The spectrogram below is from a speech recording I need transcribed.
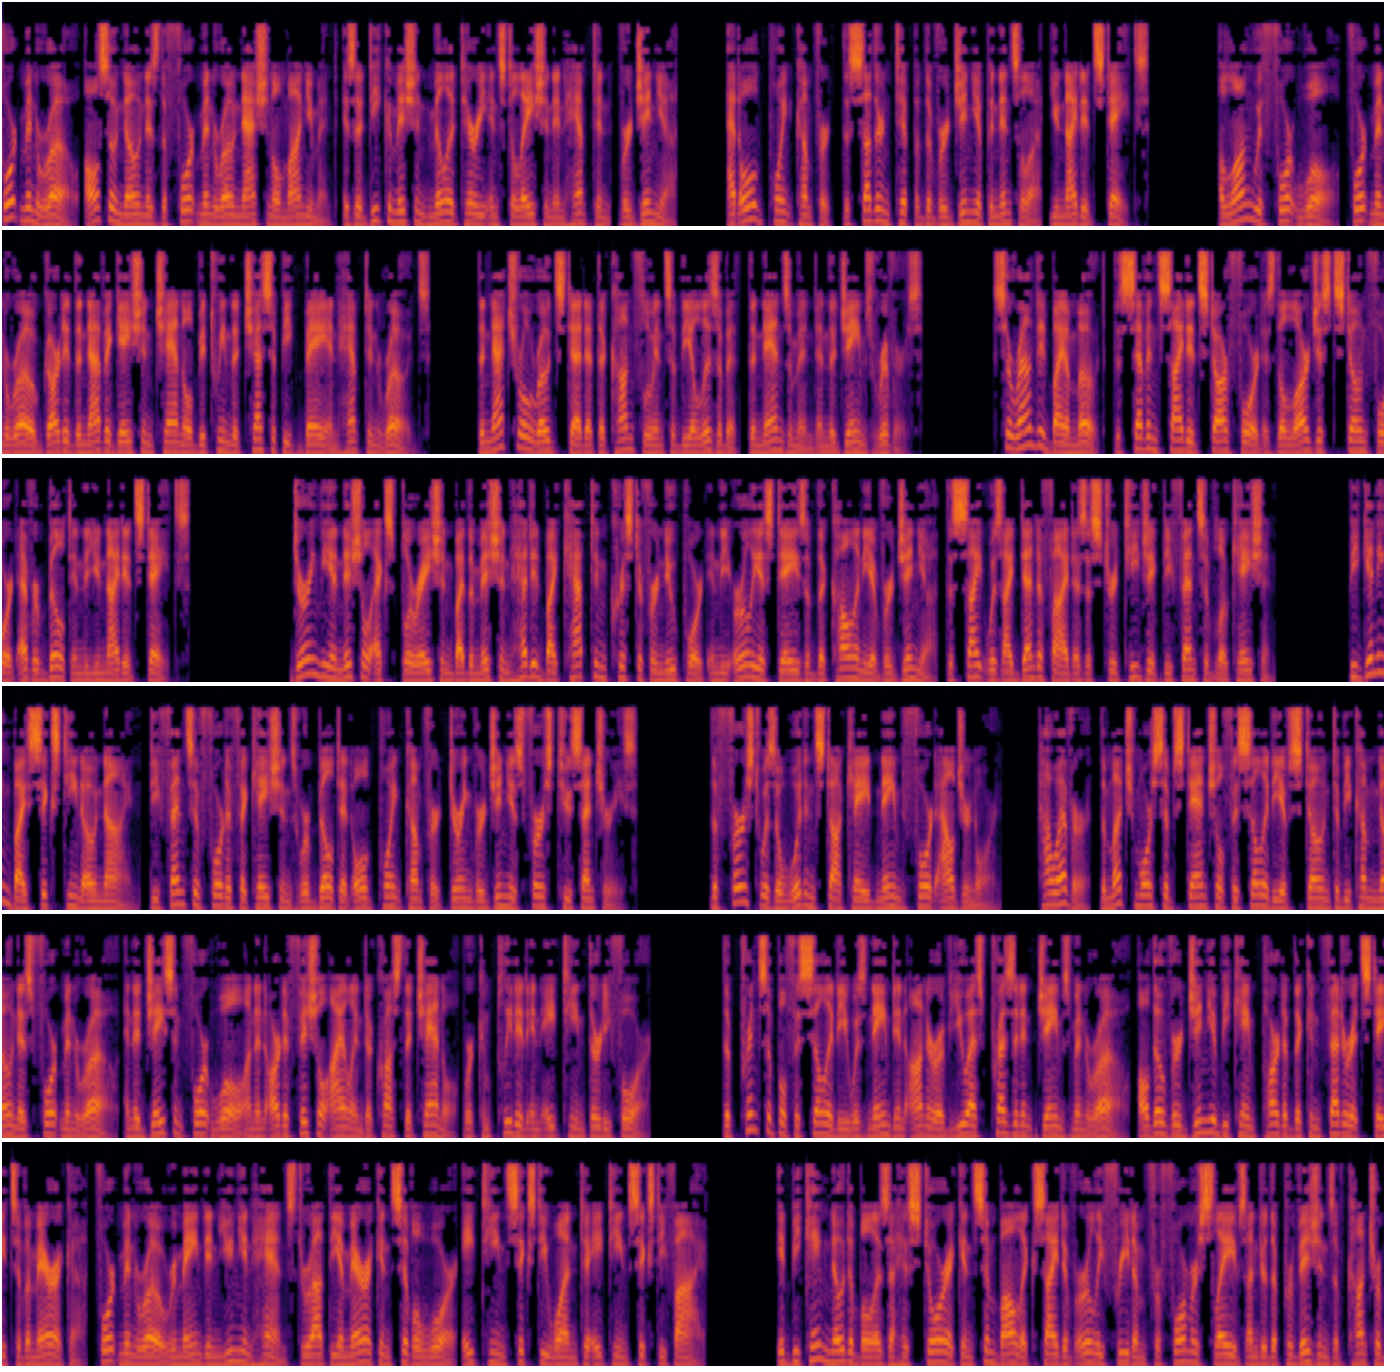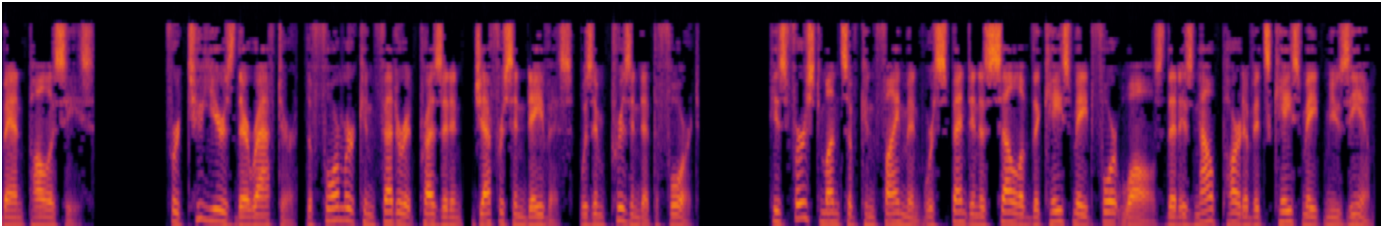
Fort Monroe also known as the Fort Monroe National Monument is a decommissioned military installation in Hampton, Virginia—at Old Point Comfort, the southern tip of the Virginia Peninsula, United States. Along with Fort Wool, Fort Monroe guarded the navigation channel between the Chesapeake Bay and Hampton Roads—the natural roadstead at the confluence of the Elizabeth, the Nansemond and the James Rivers. Surrounded by a moat, the seven-sided Star Fort is the largest stone fort ever built in the United States. During the initial exploration by the mission headed by Captain Christopher Newport in the earliest days of the colony of Virginia, the site was identified as a strategic defensive location. Beginning by 1609, defensive fortifications were built at Old Point Comfort during Virginia's first two centuries. The first was a wooden stockade named Fort Algernon. However, the much more substantial facility of stone to become known as Fort Monroe and adjacent Fort Wool on an artificial island across the channel were completed in 1834. The principal facility was named in honor of U.S. President James Monroe. Although Virginia became part of the Confederate States of America, Fort Monroe remained in Union hands throughout the American Civil War 1861 -1865. It became notable as a historic and symbolic site of early freedom for former slaves under the provisions of contraband policies. For two years thereafter, the former Confederate President, Jefferson Davis, was imprisoned at the fort. His first months of confinement were spent in a cell of the casemate fort walls that is now part of its casemate museum.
